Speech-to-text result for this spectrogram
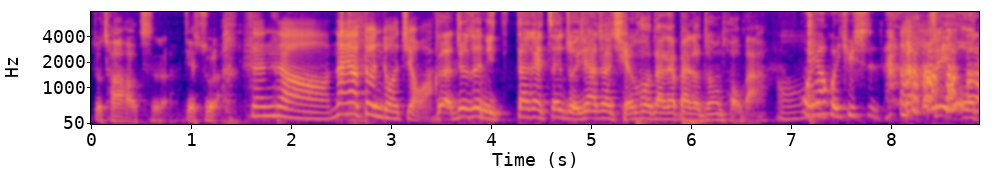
就超好吃了，结束了。真的哦，那要炖多久啊？对，就是你大概斟酌一下，这前后大概半个钟头吧。哦，我要回去试。所以我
